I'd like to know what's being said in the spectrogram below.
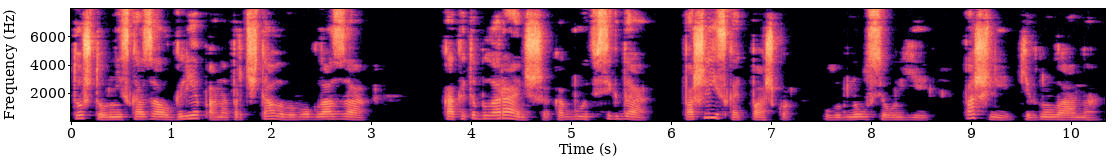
То, что он не сказал Глеб, она прочитала в его глазах. Как это было раньше, как будет всегда. «Пошли искать Пашку», — улыбнулся он ей. «Пошли», — кивнула она.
